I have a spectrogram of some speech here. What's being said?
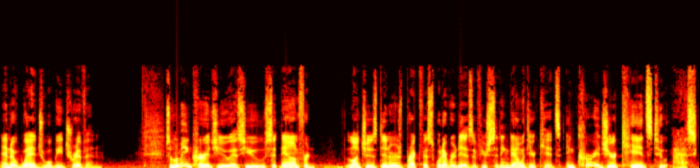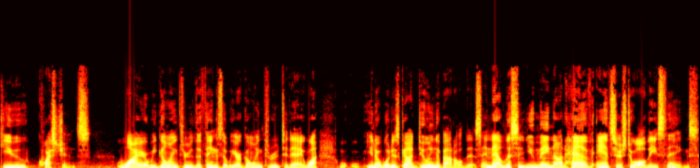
And a wedge will be driven. So let me encourage you as you sit down for lunches, dinners, breakfast, whatever it is, if you're sitting down with your kids, encourage your kids to ask you questions why are we going through the things that we are going through today? Why, you know, what is God doing about all this? And now listen, you may not have answers to all these things,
